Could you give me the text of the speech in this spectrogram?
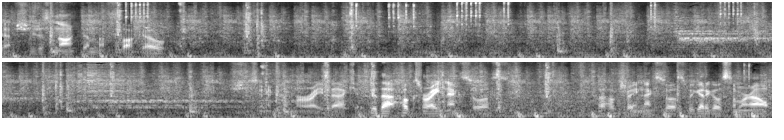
Yeah, she just knocked them the fuck out. Back. Dude, that hook's right next to us. That hook's right next to us. We gotta go somewhere else.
